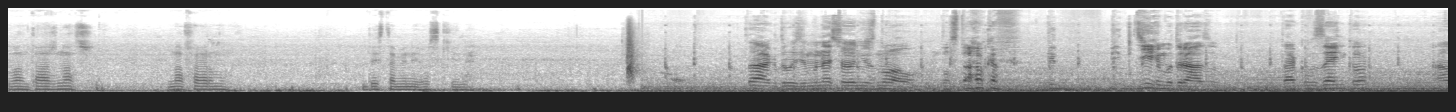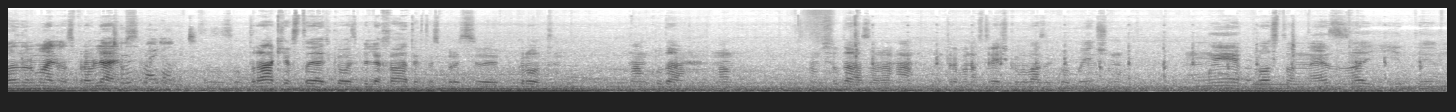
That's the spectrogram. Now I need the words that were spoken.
Вантаж наш на ферму. Десь там він його скине. Так, друзі, мене сьогодні знову доставка під, під дім одразу. Так вузенько, але нормально справляємося. Траків стоять когось біля хати, хтось працює. Круто. Нам куди? Нам, нам сюди зараз, ага. Нам треба на стрічку вилазити, по-іншому. Ми просто не заїдемо.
